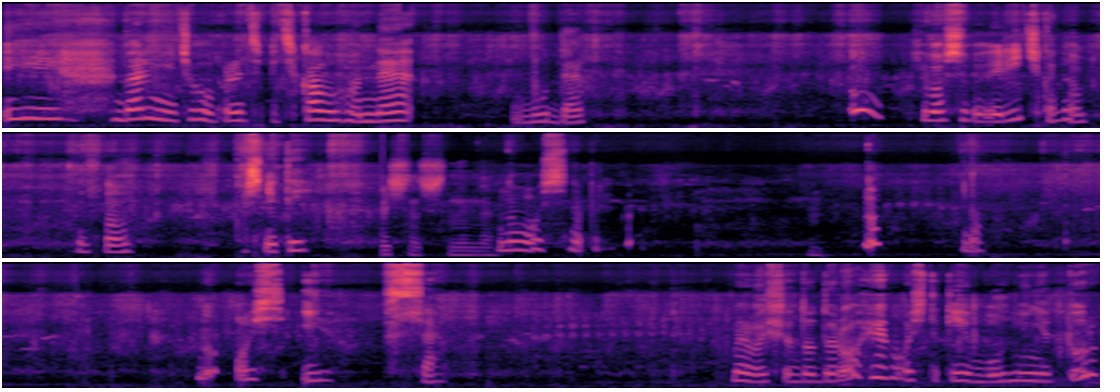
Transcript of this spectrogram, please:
І далі нічого, в принципі, цікавого не буде. Ну, хіба що річка там, не знаю, кашняки. Точно ж не. Ну, ось, наприклад. Ну, да. Ну, ось і все. Ми вийшли до дороги. Ось такий був міні-тур.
